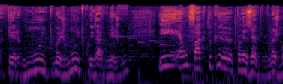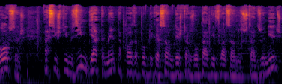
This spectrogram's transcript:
a ter muito, mas muito cuidado mesmo. E é um facto que, por exemplo, nas bolsas, assistimos imediatamente, após a publicação deste resultado de inflação nos Estados Unidos,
